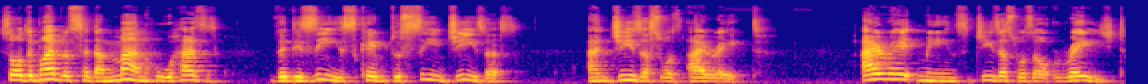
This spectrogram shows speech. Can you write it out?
So the Bible said a man who has the disease came to see Jesus, and Jesus was irate. Irate means Jesus was outraged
